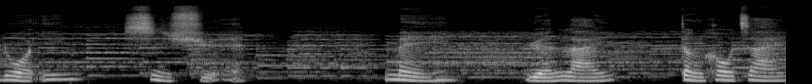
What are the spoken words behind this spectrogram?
落英似雪。美，原来等候在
